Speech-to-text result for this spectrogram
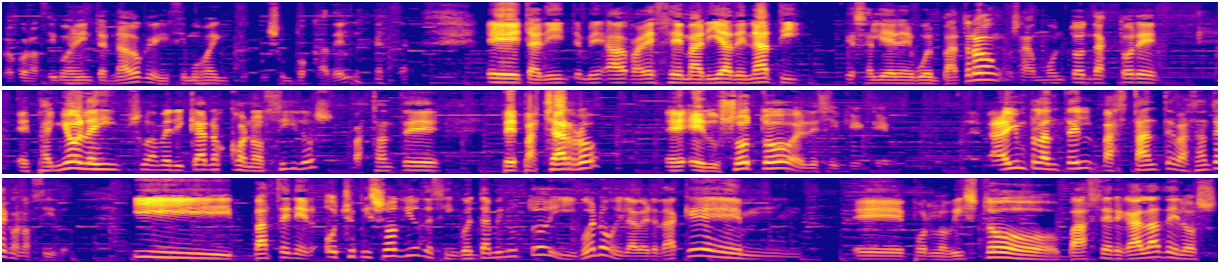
lo conocimos en internado, que hicimos incluso un podcast de él. Eh, también aparece María de Nati, que salía en El Buen Patrón. O sea, un montón de actores españoles y sudamericanos conocidos, bastante Pepa Charro, eh, Edu Soto, es decir, que, hay un plantel bastante, bastante conocido. Y va a tener ocho episodios de 50 minutos y bueno, y la verdad que mm, eh, por lo visto va a hacer gala de los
